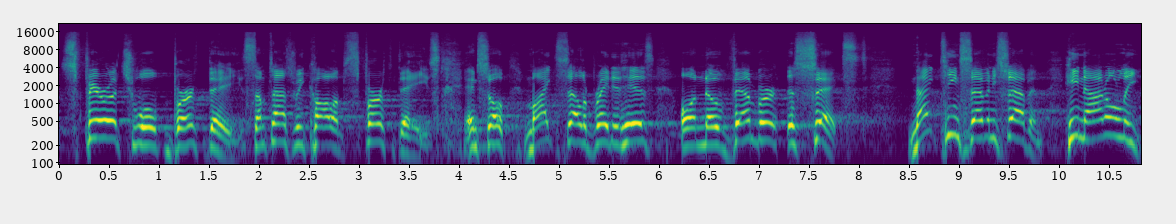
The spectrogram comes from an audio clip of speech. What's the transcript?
spiritual birthdays. Sometimes we call them spirth days. And so Mike celebrated his on November the 6th. 1977, he not only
